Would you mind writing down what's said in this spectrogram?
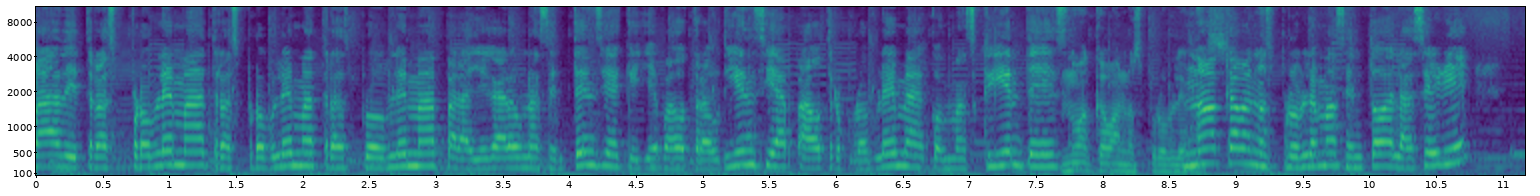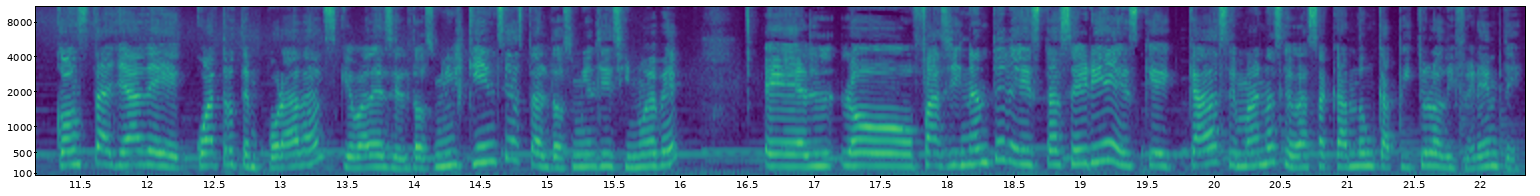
va de tras problema, tras problema, tras problema para llegar a una sentencia que lleva a otra audiencia, a otro problema, con más clientes. No acaban los problemas. No acaban los problemas en toda la serie. Consta ya de cuatro temporadas que va desde el 2015 hasta el 2019. lo fascinante de esta serie es que cada semana se va sacando un capítulo diferente.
